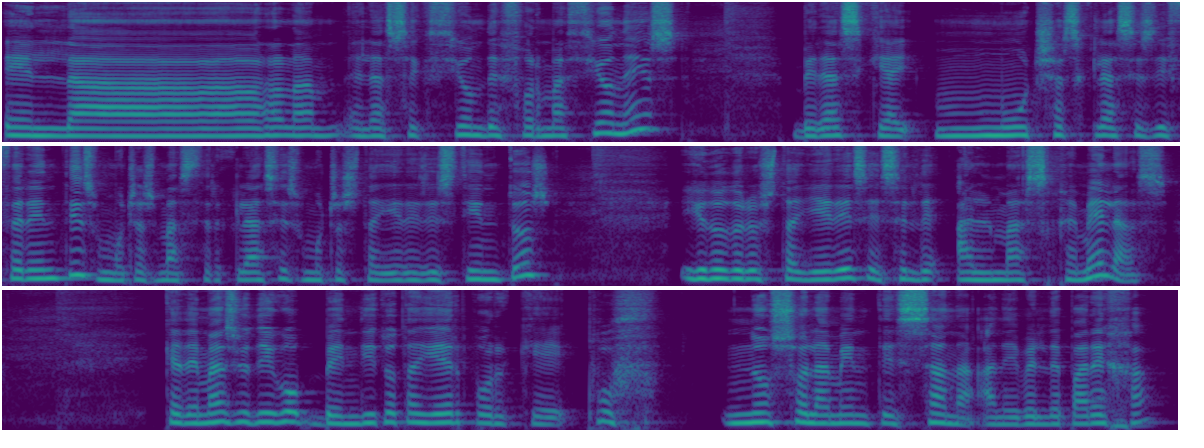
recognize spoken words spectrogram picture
En la, en la sección de formaciones verás que hay muchas clases diferentes, muchas masterclasses, muchos talleres distintos. Y uno de los talleres es el de almas gemelas. Que además yo digo bendito taller porque, no solamente sana a nivel de pareja,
